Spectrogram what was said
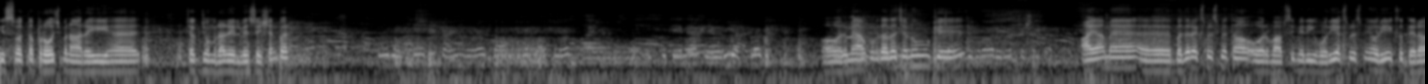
इस वक्त अप्रोच बना रही है चक जुमरा रेलवे स्टेशन पर। और मैं आपको बताता चलूँ कि आया मैं बदर एक्सप्रेस में था और वापसी मेरी गौरी एक्सप्रेस में एक सौ तेरह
